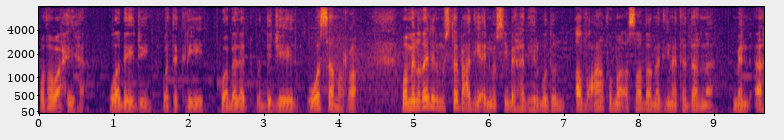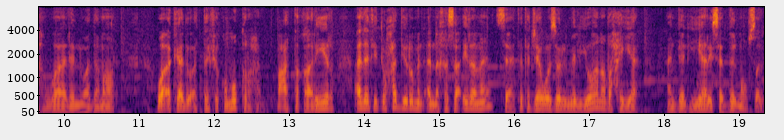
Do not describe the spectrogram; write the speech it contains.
وضواحيها وبيجي وتكريت وبلد والدجيل وسامراء ومن غير المستبعد أن يصيب هذه المدن أضعاف ما أصاب مدينة درنا من أهوال ودمار وأكاد أتفق مكرها مع التقارير التي تحذر من أن خسائرنا ستتجاوز المليون ضحية عند انهيار سد الموصل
